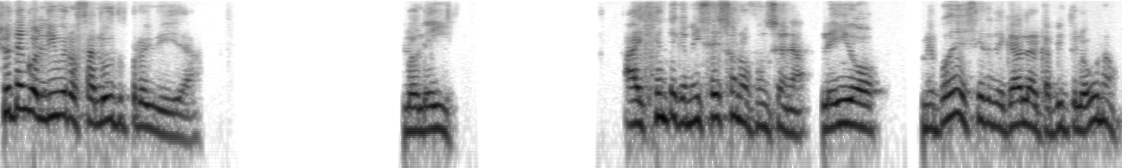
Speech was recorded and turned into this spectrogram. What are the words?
Yo tengo el libro Salud Prohibida, lo leí. Hay gente que me dice, eso no funciona. Le digo, ¿Me puedes decir de qué habla el capítulo 1?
